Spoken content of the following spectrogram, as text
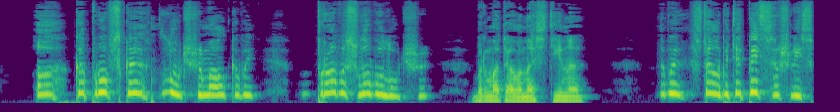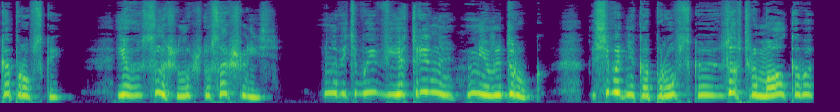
— А Копровская лучше Малковой. Право слово лучше, — бормотала Настина. — Вы, стало быть, опять сошлись с Копровской? Я слышала, что сошлись. Но ведь вы ветрены, милый друг. Сегодня Копровская, завтра Малкова,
